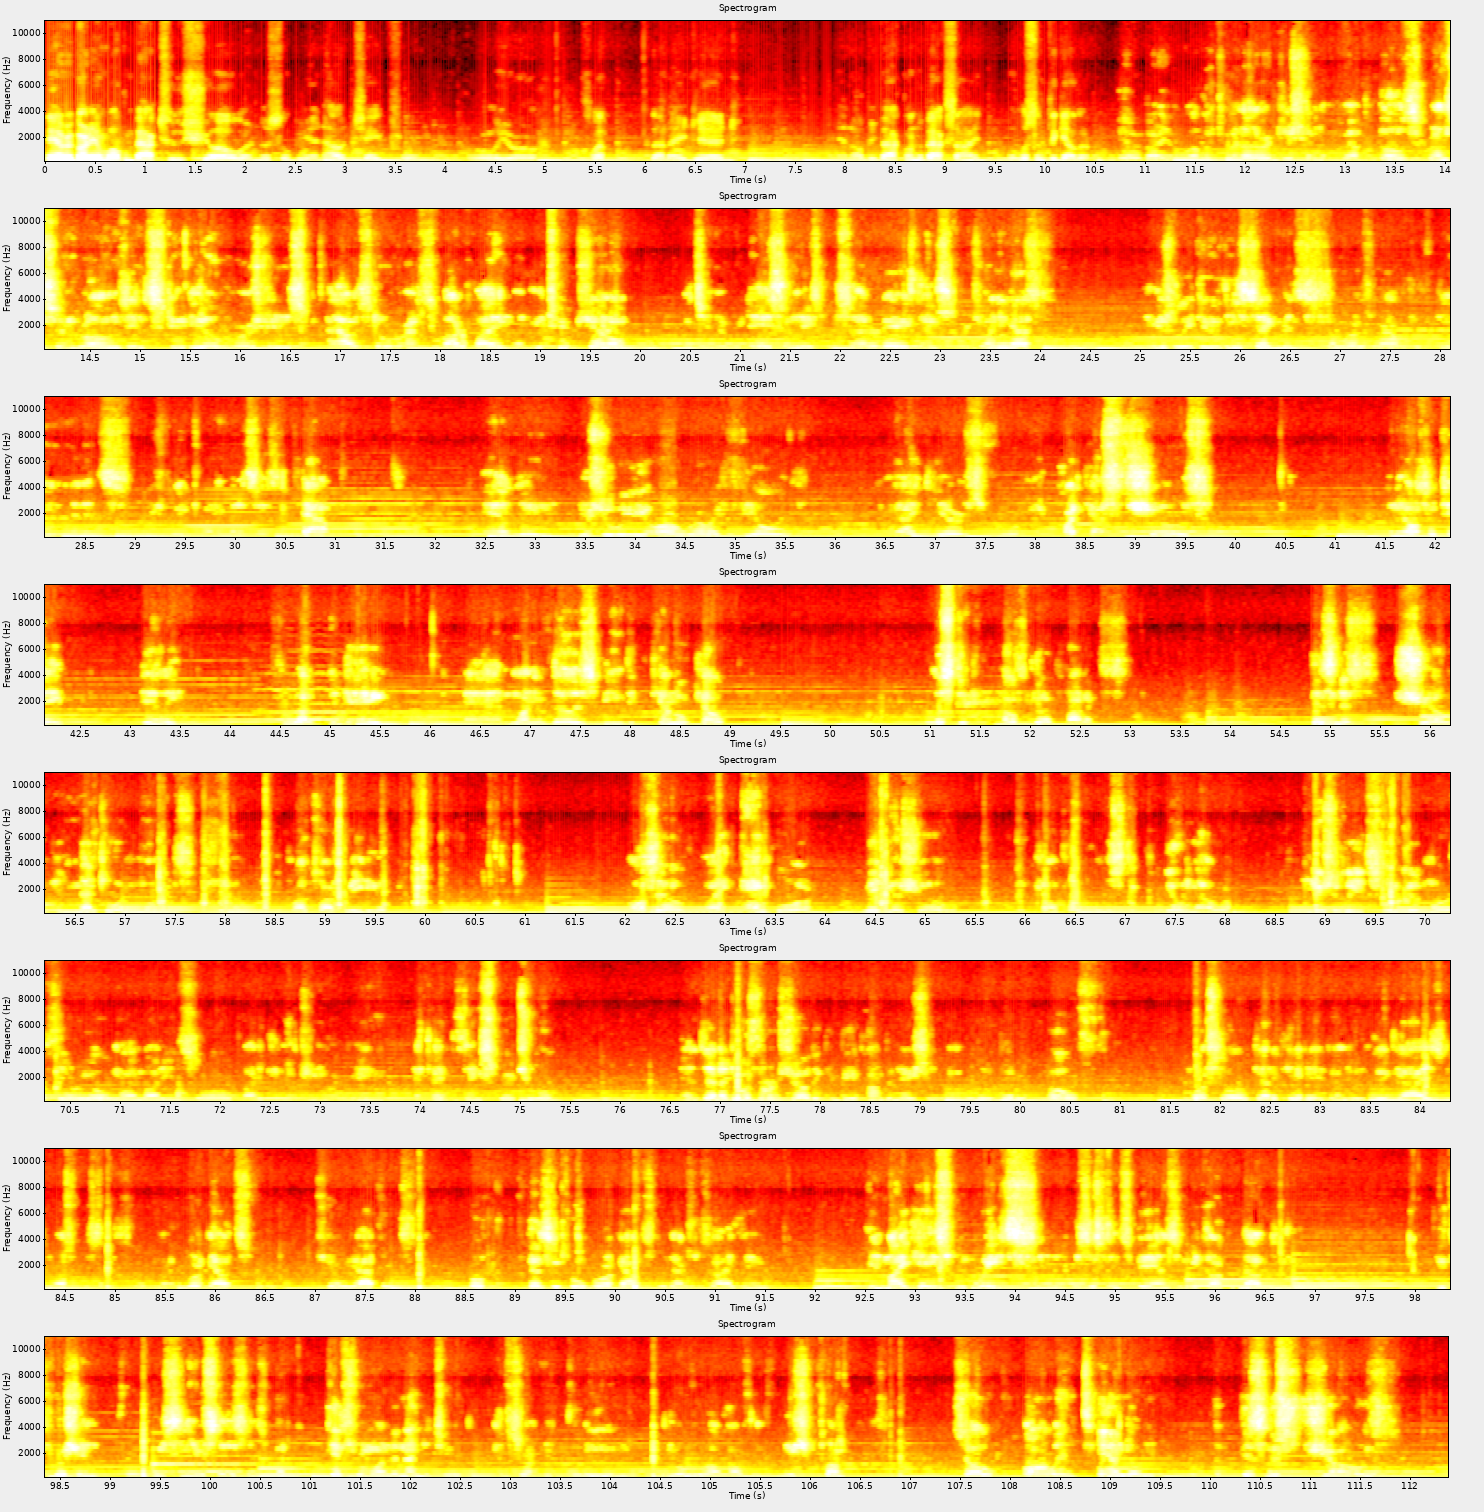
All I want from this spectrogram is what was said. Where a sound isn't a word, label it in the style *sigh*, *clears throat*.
Hey, everybody, and welcome back to the show. And this will be an outtake from an earlier clip that I did. And I'll be back on the backside. We'll listen together. Hey, everybody, and welcome to another edition of Grab Bells, Grunts, and Groans in studio versions housed over at Spotify and my YouTube channel each and every day, Sundays through Saturdays. Thanks for joining us. Usually do these segments somewhere around 15 minutes, usually 20 minutes as a cap. And they usually are where I field my ideas for my podcast shows that I also tape daily throughout the day. And one of those being the Kennel Kelp Holistic Healthcare Products Business Show and Mentor Moments show at the Blog Talk Radio. Also, my Anchor radio show, the Count Holistic Healing Hour. Usually it's a little bit more ethereal, mind, body, and soul, body connection, heart, brain, that type of thing, spiritual. And then I do a third show that can be a combination of a little bit of both, more so dedicated under the guise and auspices of my workouts geriatrics, both physical workouts with exercising, in my case with weights and resistance bands, and we talk about the nutrition for we senior citizens, but kids from 1 to 92 can certainly glean the overall health information from. So, all in tandem, business shows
